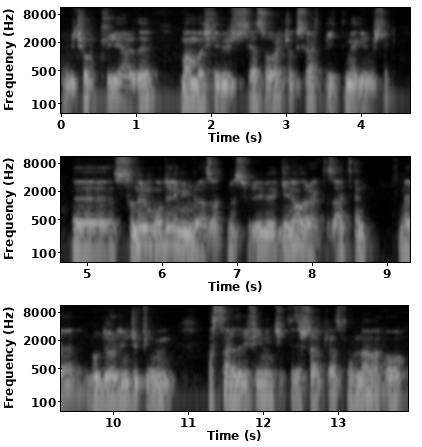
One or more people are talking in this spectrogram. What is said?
birçok yerde bambaşka bir siyasi olarak çok sert bir iklime girmiştik. Ee, sanırım o dönemin biraz atmosferi ve genel olarak da zaten e, bu dördüncü filmim aslında arada bir filmim çıktı dijital platformda ama o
